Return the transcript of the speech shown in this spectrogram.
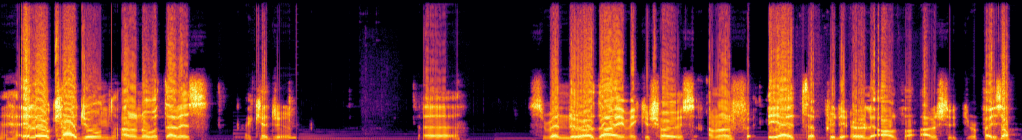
Uh, hello, Kajun. I don't know what that is. A Kajun? Uh, surrender or die. Make a choice. I'm not. Yeah, it's a pretty early alpha. I'll shoot your face up.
